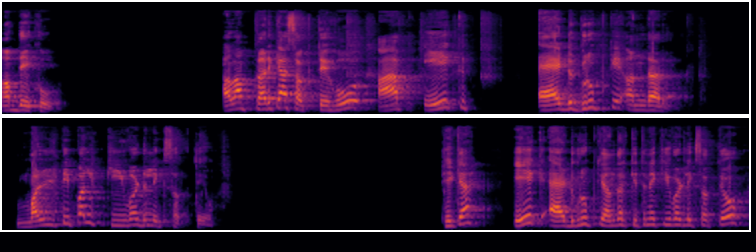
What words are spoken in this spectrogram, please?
अब देखो, अब आप कर क्या सकते हो? आप एक एड ग्रुप के अंदर मल्टीपल कीवर्ड लिख सकते हो। ठीक है? एक एड ग्रुप के अंदर कितने कीवर्ड लिख सकते हो?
